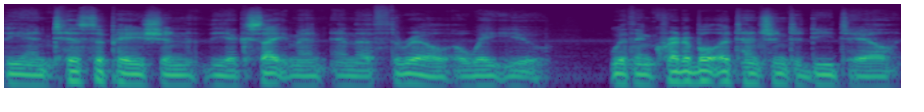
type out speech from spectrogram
The anticipation, the excitement, and the thrill await you. With incredible attention to detail,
